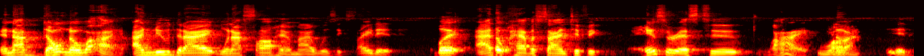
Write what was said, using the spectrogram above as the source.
And I don't know why. I knew that I when I saw him, I was excited. But I don't have a scientific answer as to why. You know, Why? I did.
